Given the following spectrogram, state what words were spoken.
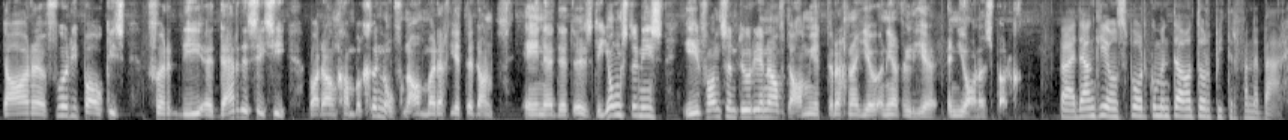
daar uh, voor die paaltjies vir die uh, derde sessie wat dan gaan begin of na middagete dan en uh, dit is die jongste nuus hier van Centurion af daarmee terug na jou in die ateljee in Johannesburg. Baie dankie ons sportkommentator Pieter van der Berg.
